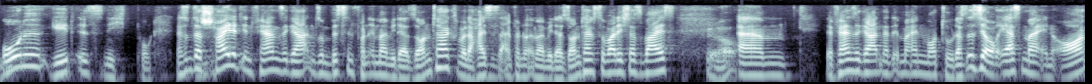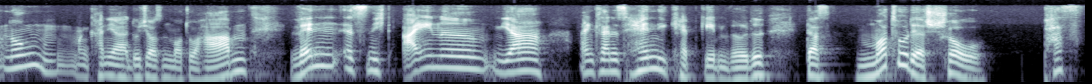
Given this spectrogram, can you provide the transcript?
Ohne geht es nicht. Punkt. Das unterscheidet den Fernsehgarten so ein bisschen von immer wieder sonntags, weil da heißt es einfach nur immer wieder sonntags, soweit ich das weiß. Genau. Ähm, der Fernsehgarten hat immer ein Motto. Das ist ja auch erstmal in Ordnung. Man kann ja durchaus ein Motto haben. Wenn es nicht eine, ja, ein kleines Handicap geben würde, das Motto der Show passt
